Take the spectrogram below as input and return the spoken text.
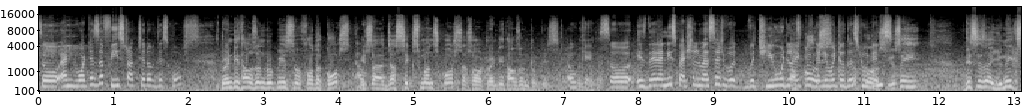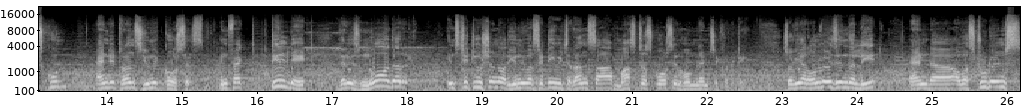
So, and what is the fee structure of this course? 20,000 rupees for the course. It's a just six months course, so 20,000 rupees. Okay. So, is there any special message which you would like course, to deliver to the of students? Course. You see, this is a unique school and it runs unique courses. In fact, till date, there is no other institution or university which runs a master's course in homeland security. So we are always in the lead, and uh, our students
